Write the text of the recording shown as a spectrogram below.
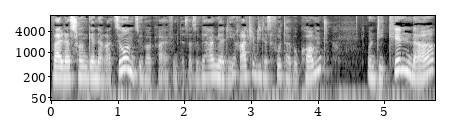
weil das schon generationsübergreifend ist. Also wir haben ja die Ratte, die das Futter bekommt und die Kinder,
